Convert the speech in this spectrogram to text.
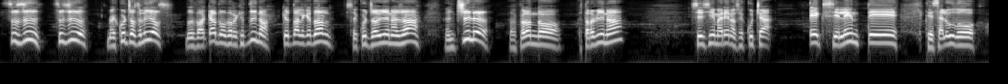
Sí, sí, sí, sí. ¿Me escuchas, Elías? Desde acá, desde Argentina. ¿Qué tal, qué tal? ¿Se escucha bien allá? ¿En Chile? Esperando estar bien, ¿ah? Sí, sí, Mariano, se escucha excelente. Te saludo.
